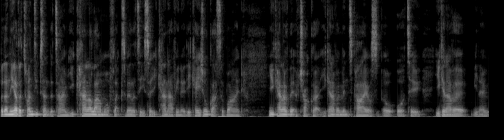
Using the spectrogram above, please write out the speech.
But then the other 20% of the time, you can allow more flexibility. So you can have, you know, the occasional glass of wine, you can have a bit of chocolate, you can have a mince pie or, or, or two, you can have a, you know,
